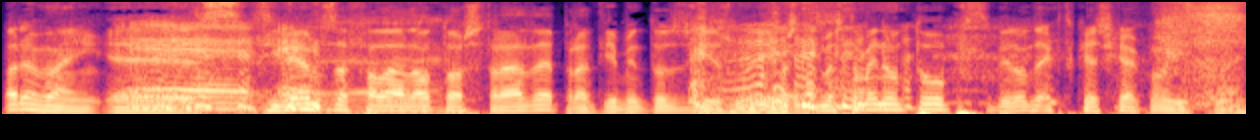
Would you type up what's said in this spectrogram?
Ora bem, eh, É. se estivermos a falar de autoestrada, praticamente todos os dias, Maria, mas, mas também não estou a perceber onde é que tu queres chegar com isso, não é?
